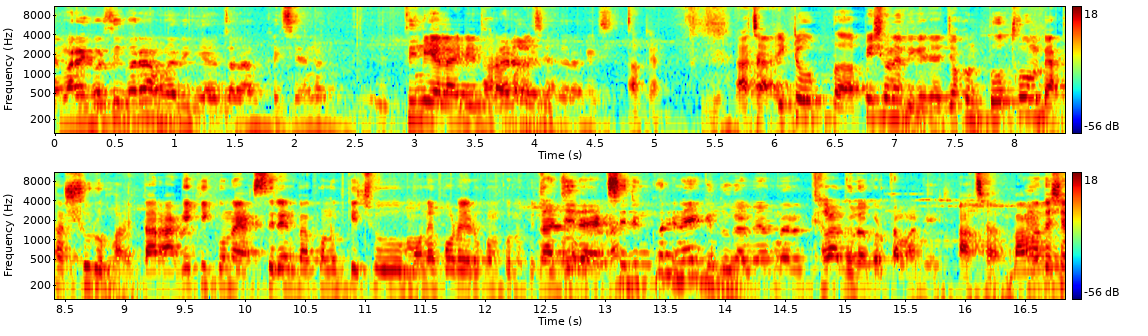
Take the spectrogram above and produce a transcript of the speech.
এমআরআই করছি পরে আপনার ইয়ে ধরা খাইছি আপনার তিন ধরা পড়েছে। ওকে আচ্ছা একটু পিছনের দিকে যাই। যখন প্রথম ব্যথা শুরু হয় তার আগে কি কোনো অ্যাক্সিডেন্ট বা কোনো কিছু মনে পড়ে এরকম কোনো কিছু না জি না? অ্যাক্সিডেন্ট করি নাই কিন্তু আমি আপনার খেলাধুলা করতাম আগে। আচ্ছা বাংলাদেশে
